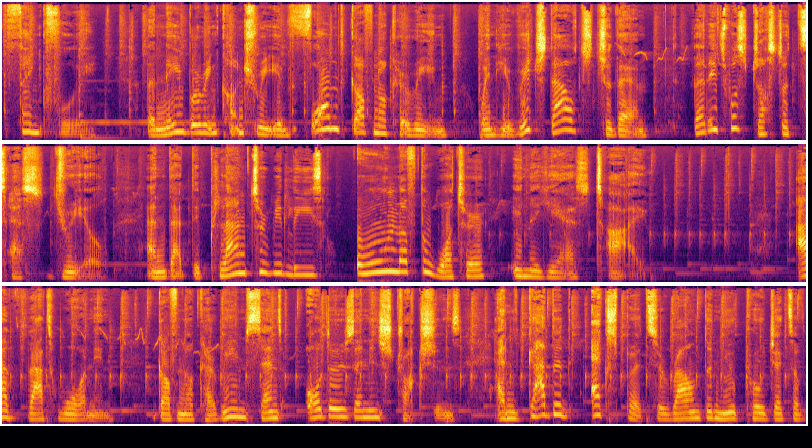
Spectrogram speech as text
Thankfully, the neighboring country informed Governor Kareem when he reached out to them that it was just a test drill and that they plan to release all of the water in a year's time. At that warning, Governor Kareem sent orders and instructions and gathered experts around the new project of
